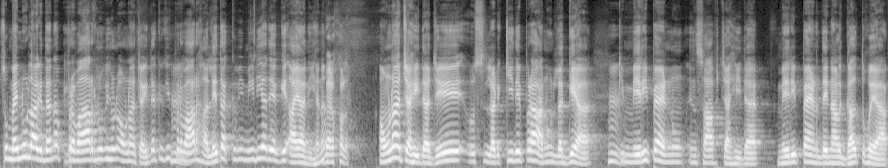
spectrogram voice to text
ਸੋ ਮੈਨੂੰ ਲੱਗਦਾ ਨਾ ਪਰਿਵਾਰ ਨੂੰ ਵੀ ਹੁਣ ਆਉਣਾ ਚਾਹੀਦਾ ਕਿਉਂਕਿ ਪਰਿਵਾਰ ਹਾਲੇ ਤੱਕ ਵੀ ਮੀਡੀਆ ਦੇ ਅੱਗੇ ਆਇਆ ਨਹੀਂ ਹੈ ਨਾ ਬਿਲਕੁਲ। ਆਉਣਾ ਚਾਹੀਦਾ ਜੇ ਉਸ ਲੜਕੀ ਦੇ ਭਰਾ ਨੂੰ ਲੱਗਿਆ ਕਿ ਮੇਰੀ ਭੈਣ ਨੂੰ ਇਨਸਾਫ ਚਾਹੀਦਾ ਹੈ ਮੇਰੀ ਭੈਣ ਦੇ ਨਾਲ ਗਲਤ ਹੋਇਆ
